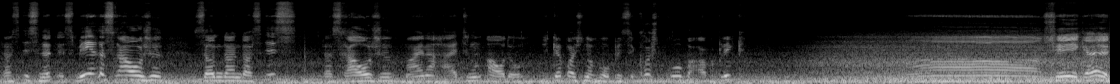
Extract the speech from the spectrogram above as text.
das ist nicht das Meeresrauschen, sondern das ist das Rauschen meiner Heizung im Auto. Ich gebe euch noch mal ein bisschen Kostprobe, Augenblick. Ah, schön, gell?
